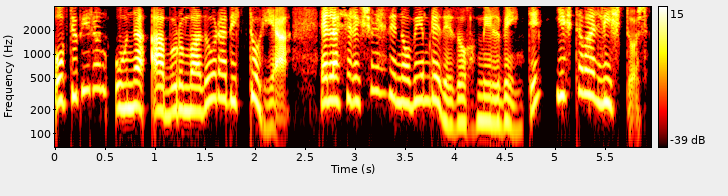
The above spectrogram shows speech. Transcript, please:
obtuvieron una abrumadora victoria en las elecciones de noviembre de 2020 y estaban listos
